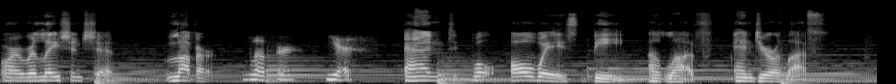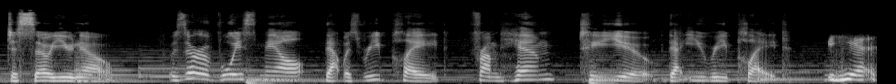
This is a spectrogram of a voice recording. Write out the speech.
or a relationship lover. Lover. Yes. And will always be a love and your love, just so you know. Was there a voicemail that was replayed from him to you that you replayed? Yes.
